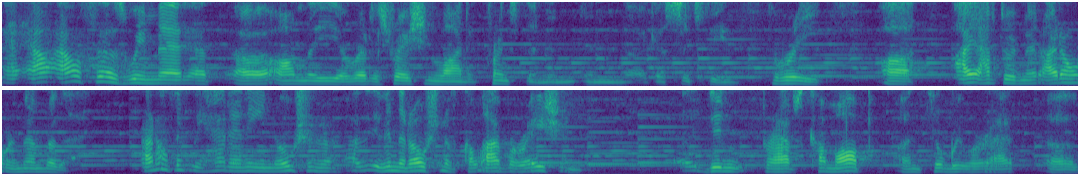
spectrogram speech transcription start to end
Al, Al says we met at, uh, on the registration line at Princeton in, in I guess, 63. Uh, I have to admit, I don't remember that. I don't think we had any notion of, even the notion of collaboration uh, didn't perhaps come up until we were at, uh,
